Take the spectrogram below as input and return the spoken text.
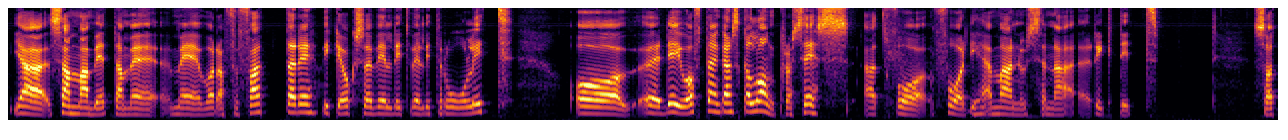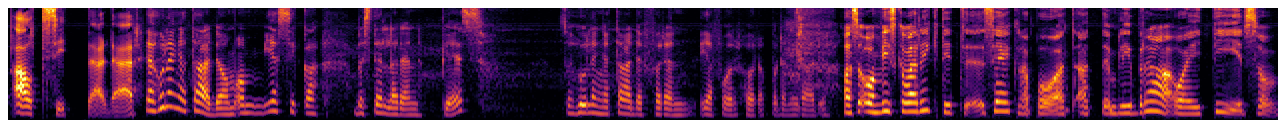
Jag samarbetar med, med våra författare, vilket också är väldigt, väldigt roligt. Och eh, det är ju ofta en ganska lång process att få, få de här manusen riktigt så att allt sitter där. Ja, hur länge tar det om, om Jessica beställer en pjäs? Så hur länge tar det förrän jag får höra på den i radio? Alltså om vi ska vara riktigt säkra på att, att den blir bra och är i tid så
